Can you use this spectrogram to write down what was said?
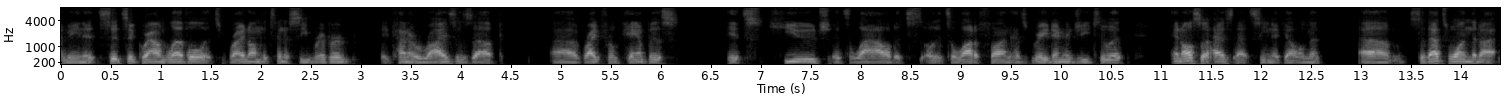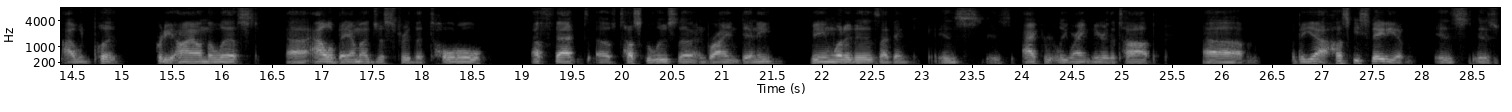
I mean, it sits at ground level. It's right on the Tennessee River. It kind of rises up uh, right from campus. It's huge. It's loud. It's it's a lot of fun. Has great energy to it, and also has that scenic element. Um, so that's one that I, I would put pretty high on the list. Uh, Alabama, just for the total effect of Tuscaloosa and Bryant Denny being what it is, I think is is accurately ranked near the top. Um, but yeah, Husky Stadium is is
